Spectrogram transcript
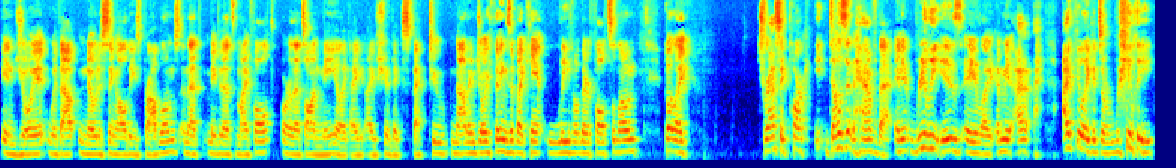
enjoy it without noticing all these problems, and that maybe that's my fault or that's on me. Like I, I should expect to not enjoy things if I can't leave their faults alone. But like Jurassic Park, it doesn't have that, and it really is a like. I mean, I I feel like it's a really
